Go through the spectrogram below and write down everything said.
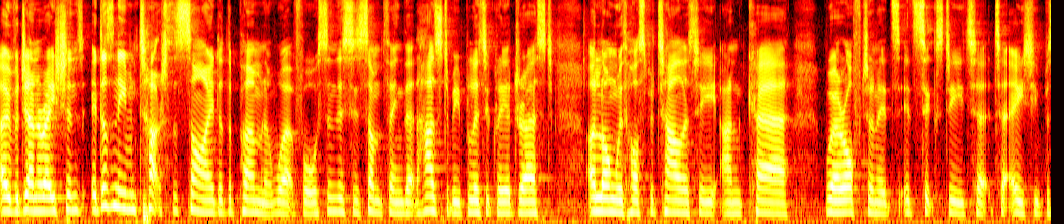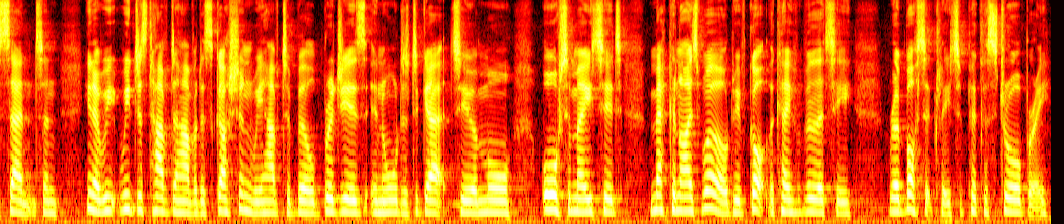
over generations. It doesn't even touch the side of the permanent workforce, and this is something that has to be politically addressed, along with hospitality and care, where often it's it's 60 to, to 80 percent. And you know, we, we just have to have a discussion. We have to build bridges in order to get to a more automated, mechanized world. We've got the capability robotically to pick a strawberry.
